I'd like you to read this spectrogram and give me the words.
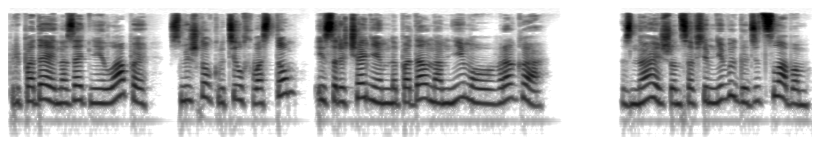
Припадая на задние лапы, смешно крутил хвостом и с рычанием нападал на мнимого врага. Знаешь, он совсем не выглядит слабым.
